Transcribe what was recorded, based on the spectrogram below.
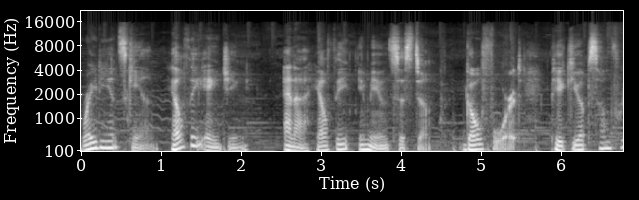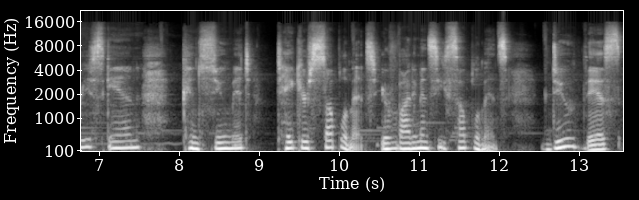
radiant skin, healthy aging, and a healthy immune system. Go for it. Pick you up some your skin, consume it, Take your supplements, your vitamin C supplements. Do this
